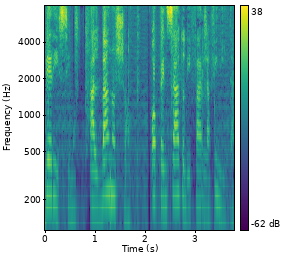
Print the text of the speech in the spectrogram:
Verissimo, Albano shock, ho pensato di farla finita.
